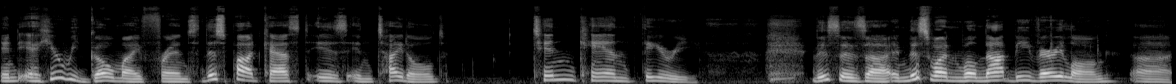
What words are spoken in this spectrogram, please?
And uh, here we go, my friends. This podcast is entitled Tin Can Theory this is, uh, and this one will not be very long, uh,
